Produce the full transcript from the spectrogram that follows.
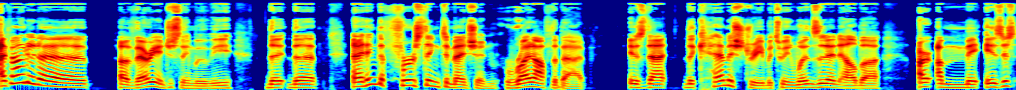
I found it a a very interesting movie. The the and I think the first thing to mention right off the bat is that the chemistry between Winslet and Elba are ama- is just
